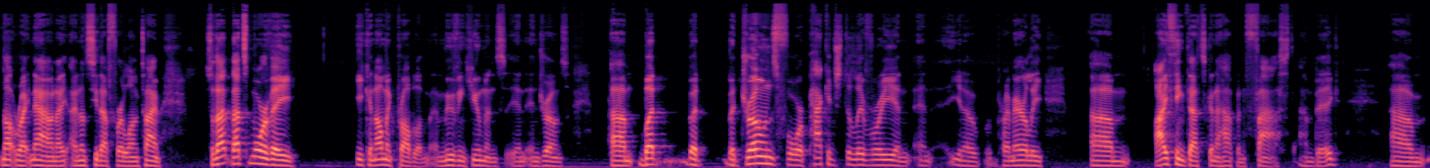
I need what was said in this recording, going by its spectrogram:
not right now and I, I don't see that for a long time. So that that's more of a economic problem uh, moving humans in, in drones. Um, but but but drones for package delivery and and you know primarily um, I think that's going to happen fast and big um,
